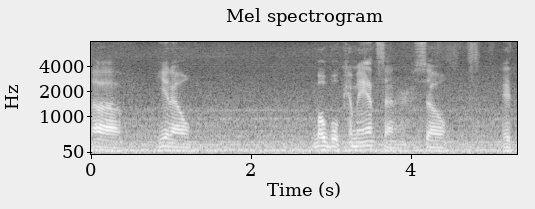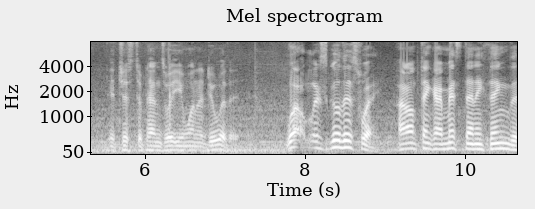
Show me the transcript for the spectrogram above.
uh, you know mobile command center. So it, it just depends what you want to do with it. Well, let's go this way. I don't think I missed anything. The,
